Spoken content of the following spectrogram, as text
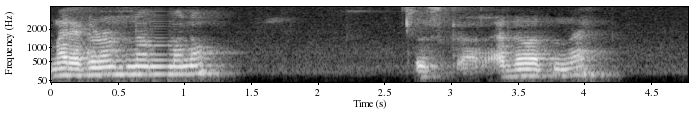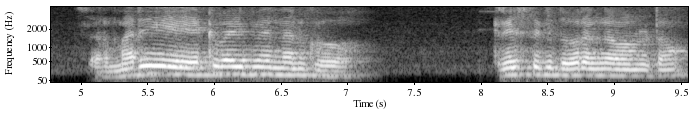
మరి ఎక్కడ ఉంటున్నాం మనం? చూసుకోవాలి. అర్థమవుతుందా? సరే మరీ ఎక్కువైపోయింది అనుకో. క్రీస్తుకి దూరంగా ఉండటం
